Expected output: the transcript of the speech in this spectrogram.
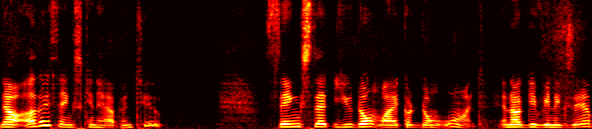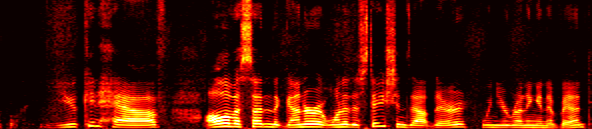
Now other things can happen too. Things that you don't like or don't want. And I'll give you an example. You could have all of a sudden the gunner at one of the stations out there when you're running an event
